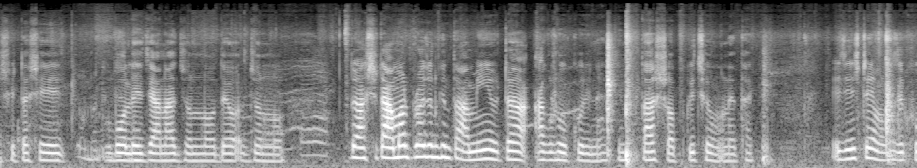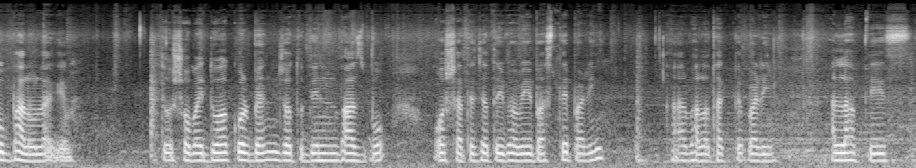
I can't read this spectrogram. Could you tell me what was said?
সেটা সে বলে জানার জন্য, দেওয়ার জন্য। তো সেটা আমার প্রয়োজন, কিন্তু আমি ওটা আগ্রহ করি না, কিন্তু তার সব কিছু মনে থাকে। এই জিনিসটাই আমার কাছে খুব ভালো লাগে। তো সবাই দোয়া করবেন, যতদিন বাঁচবো, ওর সাথে যত এইভাবেই বাঁচতে পারি। আর ভালো থাকতে পারি। আল্লাহ হাফিজ।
